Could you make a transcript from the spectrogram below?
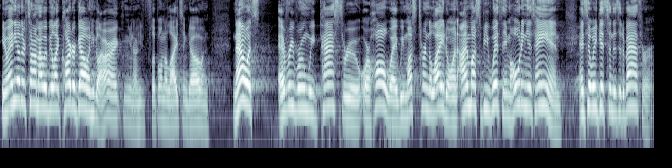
You know, any other time I would be like, Carter, go. And he'd be like, all right, you know, he'd flip on the lights and go. And now it's every room we pass through or hallway, we must turn the light on. I must be with him, holding his hand until he gets into the bathroom.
